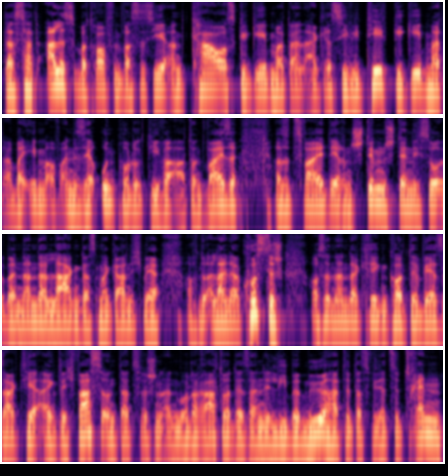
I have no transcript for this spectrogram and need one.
das hat alles übertroffen, was es je an Chaos gegeben hat, an Aggressivität gegeben hat, aber eben auf eine sehr unproduktive Art und Weise. Also zwei, deren Stimmen ständig so übereinander lagen, dass man gar nicht mehr auch nur alleine akustisch auseinanderkriegen konnte, wer sagt hier eigentlich was. Und dazwischen ein Moderator, der seine liebe Mühe hatte, das wieder zu trennen,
